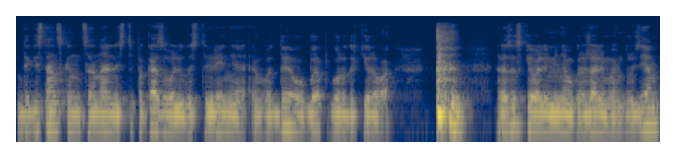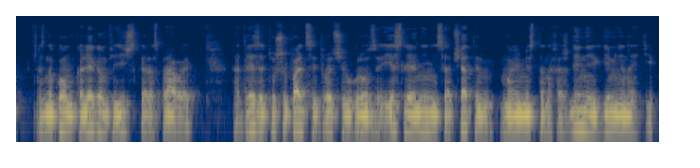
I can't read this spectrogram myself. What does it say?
дагестанской национальности, показывали удостоверение МВД, ОБЭП города Кирова. Разыскивали меня, угрожали моим друзьям, знакомым коллегам физической расправой отрезать уши, пальцы и прочие угрозы, если они не сообщат им мое местонахождение и где меня найти.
